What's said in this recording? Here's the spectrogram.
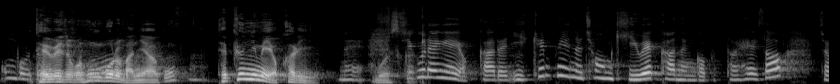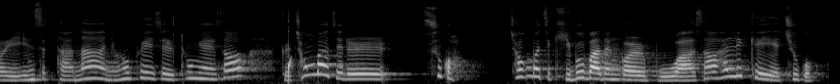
홍보 대외적으로 홍보를 많이 하고 대표님의 역할이 네. 뭐였을까요? 지구랭의 역할은 이 캠페인을 처음 기획하는 것부터 해서 저희 인스타나 아니면 홈페이지를 통해서 그 청바지를 수거, 청바지 기부받은 걸 모아서 할리케이에 주고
